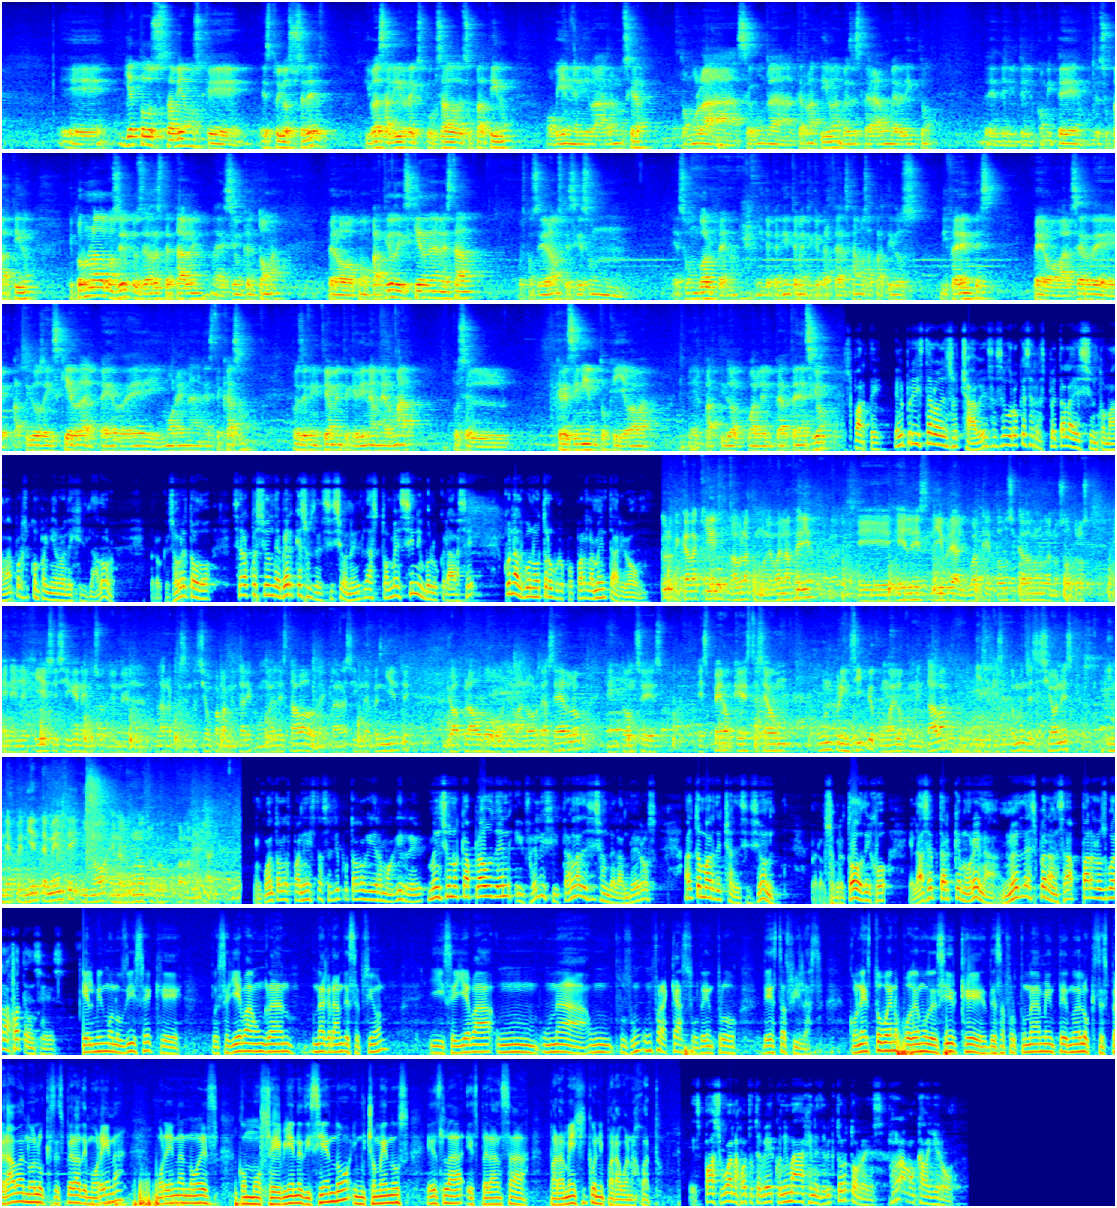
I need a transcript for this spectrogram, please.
Eh, ya todos sabíamos que esto iba a suceder, iba a salir expulsado de su partido o bien él iba a renunciar tomó la segunda alternativa en vez de esperar un veredicto del comité de su partido. Y por un lado considero que es respetable la decisión que él toma, pero como partido de izquierda en el Estado, pues consideramos que sí es un, es un golpe, independientemente que pertenezcamos a partidos diferentes, pero al ser de partidos de izquierda, el PRD y Morena en este caso, pues definitivamente que viene a mermar pues el crecimiento que llevaba el partido al cual él perteneció. Por su parte, el periodista Lorenzo Chávez aseguró que se respeta la decisión tomada por su compañero legislador, pero que sobre todo será cuestión de ver que sus decisiones las tome sin involucrarse con algún otro grupo parlamentario. Yo creo que cada quien habla como le va en la feria, eh, él es libre, al igual que todos y cada uno de nosotros, en elegir si siguen en, la representación parlamentaria como él estaba o declararse independiente. Yo aplaudo el valor de hacerlo, entonces Espero que este sea un, principio, como él lo comentaba, y de que se tomen decisiones independientemente y no en algún otro grupo parlamentario. En cuanto a los panistas, el diputado Guillermo Aguirre mencionó que aplauden y felicitan la decisión de Landeros al tomar dicha decisión, pero sobre todo dijo el aceptar que Morena no es la esperanza para los guanajuatenses. Él mismo nos dice que pues se lleva un gran, una gran decepción y se lleva un, una, pues un, fracaso dentro de estas filas. Con esto, bueno, podemos decir que desafortunadamente no es lo que se esperaba, no es lo que se espera de Morena. Morena no es como se viene diciendo y mucho menos es la esperanza para México ni para Guanajuato. Espacio Guanajuato TV con imágenes de Víctor Torres, Ramón Caballero.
